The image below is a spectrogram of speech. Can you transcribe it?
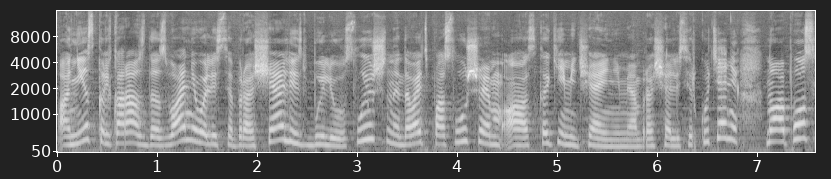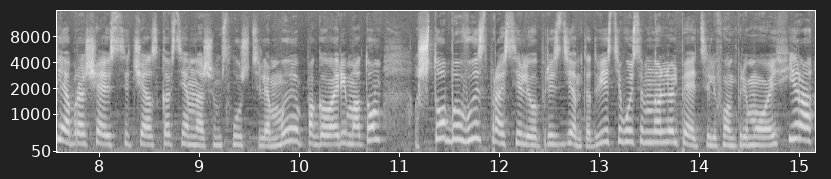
а, несколько раз дозванивались, обращались, были услышаны. Давайте послушаем, а, с какими чаяниями обращались иркутяне. Ну а после, обращаюсь сейчас ко всем нашим слушателям, мы поговорим о том, что бы вы спросили у президента. 208-005, телефон прямого эфира.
